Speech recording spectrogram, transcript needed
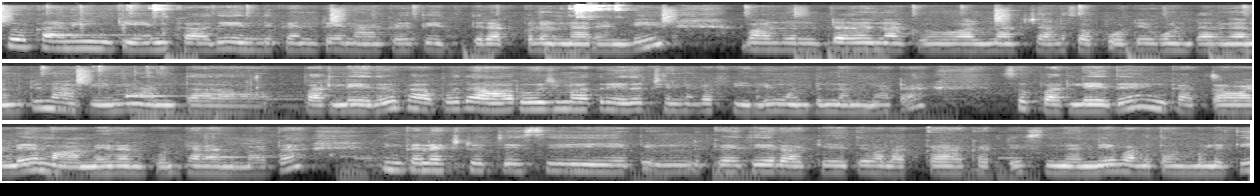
సో కానీ ఇంకేం కాదు. ఎందుకంటే నాకైతే ఇద్దరు అక్కలు ఉన్నారండి. వాళ్ళు ఉంటే నాకు వాళ్ళు నాకు చాలా సపోర్టివ్గా ఉంటారు కాబట్టి నాకేమో అంత పర్లేదు. కాకపోతే ఆ రోజు మాత్రం ఏదో చిన్నగా ఫీలింగ్ ఉంటుందన్నమాట. సో పర్లేదు. ఇంకా అక్క వాళ్ళే మా అన్నయ్య అనుకుంటాను అనమాట ఇంకా నెక్స్ట్ వచ్చేసి పిల్లలకైతే రాఖీ అయితే వాళ్ళ అక్క కట్టేసిందండి. వాళ్ళ తమ్ముళ్ళకి.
